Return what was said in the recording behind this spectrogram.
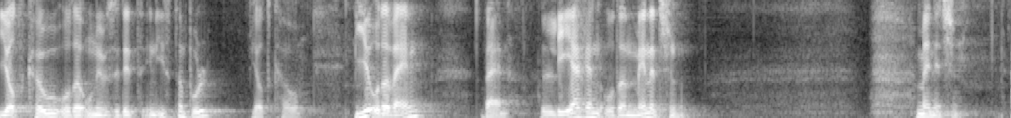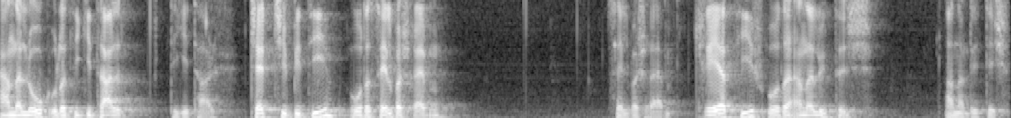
JKU oder Universität in Istanbul? JKU. Bier oder Wein? Wein. Lehren oder managen? Managen. Analog oder digital? Digital. ChatGPT oder selber schreiben? Selber schreiben. Kreativ oder analytisch? Analytisch.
